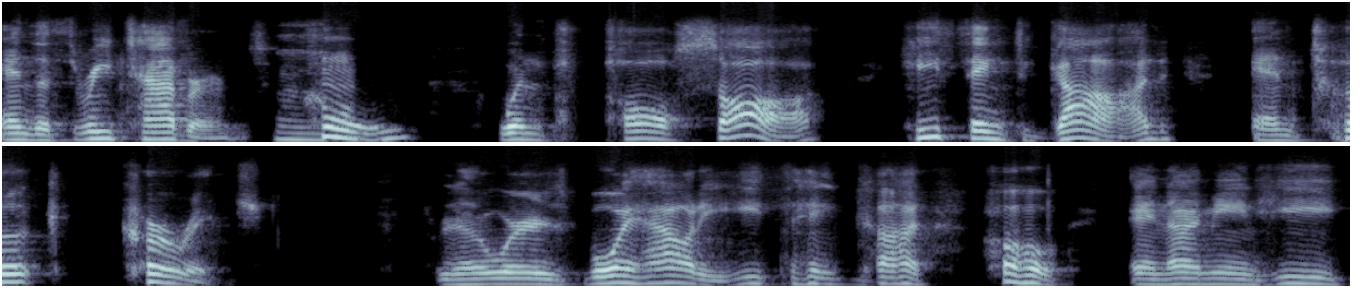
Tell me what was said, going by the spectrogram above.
and the three taverns, mm. whom, when Paul saw, he thanked God and took courage. In other words, boy, howdy, he thanked God. Oh, and I mean, he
